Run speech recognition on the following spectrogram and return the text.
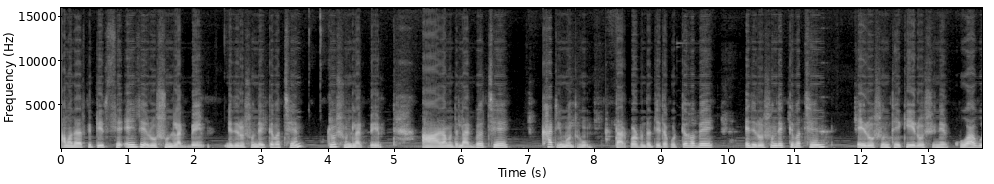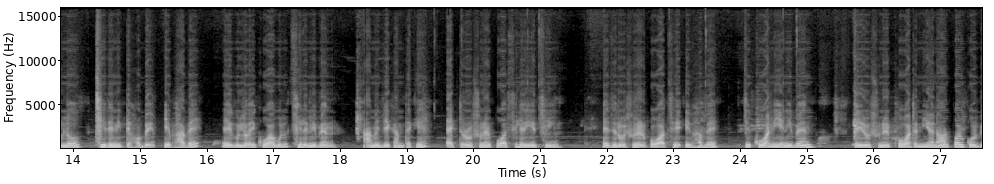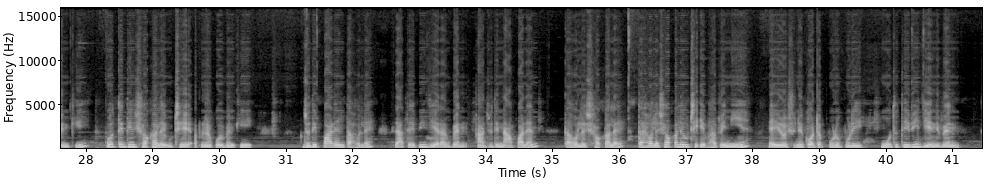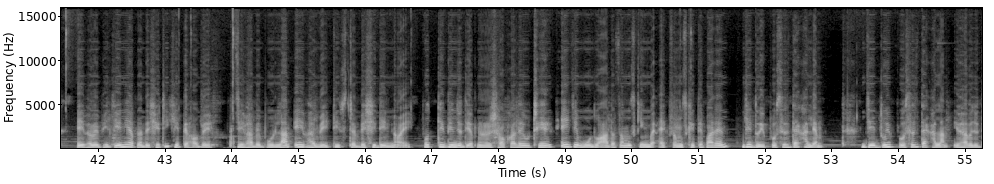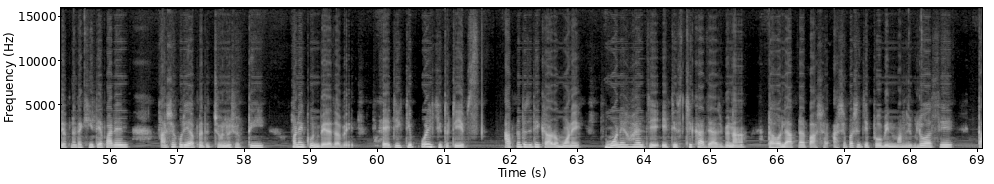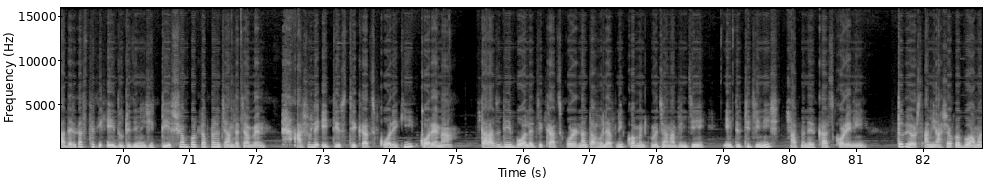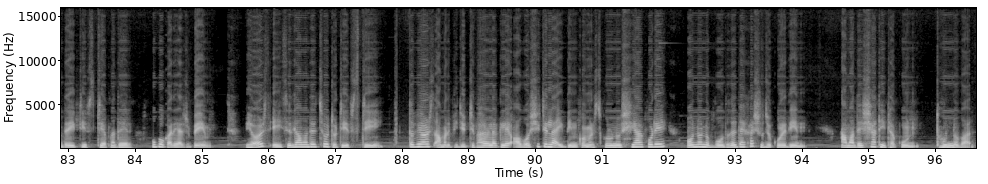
আমাদের আজকে টিপসে এই যে রসুন লাগবে। এই যে রসুন দেখতে পাচ্ছেন, রসুন লাগবে। আর আমাদের লাগবে হচ্ছে খাঁটি মধু। তারপর আমাদের যেটা করতে হবে, এই যে রসুন দেখতে পাচ্ছেন, এই রসুন থেকে রসুনের কোয়াগুলো ছেড়ে নিতে হবে। এভাবে এগুলো, এই কোয়াগুলো ছেলে নেবেন। আমি যেখান থেকে একটা রসুনের কোয়া ছেলে নিয়েছি। এই যে রসুনের কোয়া আছে, এভাবে যে কোয়া নিয়ে নেবেন, এই রসুনের কোয়াটা নিয়ে নেওয়ার পর করবেন কি, প্রত্যেকদিন সকালে উঠে আপনারা করবেন কি, যদি পারেন তাহলে রাতে ভিজিয়ে রাখবেন। আর যদি না পারেন তাহলে সকালে তাহলে সকালে উঠে এভাবে নিয়ে এই রসুনের কোয়াটা পুরোপুরি মধুতে ভিজিয়ে নেবেন। এইভাবে ভিজিয়ে নিয়ে আপনাদের সেটি খেতে হবে। যেভাবে বললাম এইভাবে টিপসটা বেশি দিন নয়। প্রত্যেক দিন যদি আপনারা সকালে উঠে এই যে মধু আধা চামচ কিংবা এক চামচ খেতে পারেন, যে দুই প্রসেস দেখালাম, যে দুই প্রসেস দেখালাম, এভাবে যদি আপনারা খেতে পারেন, আশা করি আপনাদের যৌনশক্তি অনেক গুণ বেড়ে যাবে। এটি একটি পরীক্ষিত টিপস। আপনাদের যদি কারও মনে মনে হয় যে এই টিপসটি কাজে আসবে না, তাহলে আপনার পাশার আশেপাশে যে প্রবীণ মানুষগুলো আছে তাদের কাছ থেকে এই দুটি জিনিসের টিপস সম্পর্কে আপনারা জানতে চাবেন। আসলে এই টিপসটি কাজ করে কি করে না? তারা যদি বলে যে কাজ করে না, তাহলে আপনি কমেন্ট করে জানাবেন যে এই দুটি জিনিস আপনাদের কাজ করেনি। তো ভিউয়ার্স আমি আশা করব আমাদের এই টিপসটি আপনাদের উপকারে আসবে। ভিউয়ার্স এই ছিল আমাদের ছোট টিপসটি তো ভিউয়ার্স আমার ভিডিওটি ভালো লাগলে অবশ্যই লাইক দিন কমেন্টস করুন ও শেয়ার করে অন্যান্য বন্ধুদের দেখার সুযোগ করে দিন। আমাদের সাথেই থাকুন। ধন্যবাদ।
